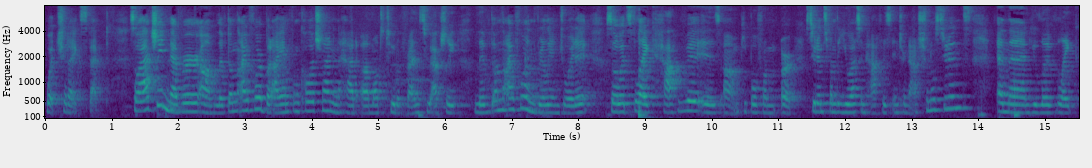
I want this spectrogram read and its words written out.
What should I expect? So I actually never um, lived on the I floor, but I am from College 9 and I had a multitude of friends who actually lived on the I floor and really enjoyed it. So it's like half of it is um, people from, or students from the US and half is international students. And then you live like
